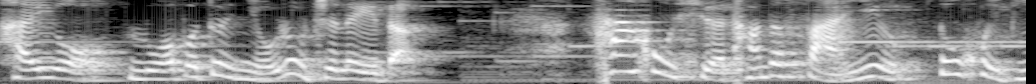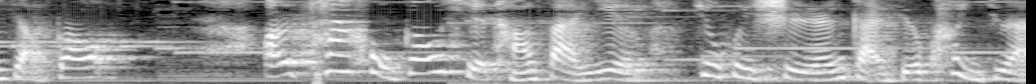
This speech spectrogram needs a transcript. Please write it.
还有萝卜炖牛肉之类的。餐后血糖的反应都会比较高，而餐后高血糖反应就会使人感觉困倦。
